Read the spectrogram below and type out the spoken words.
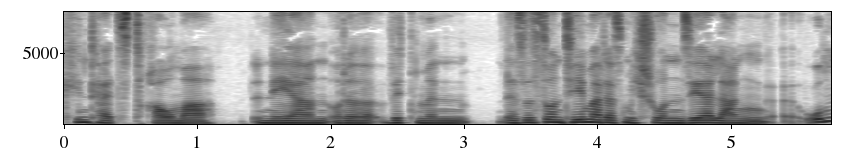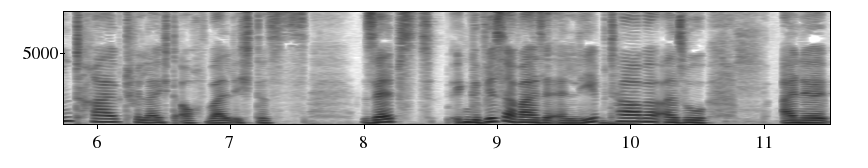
Kindheitstrauma nähern oder widmen. Es ist so ein Thema, das mich schon sehr lang äh, umtreibt, vielleicht auch, weil ich das selbst in gewisser Weise erlebt mhm. habe. Also eine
